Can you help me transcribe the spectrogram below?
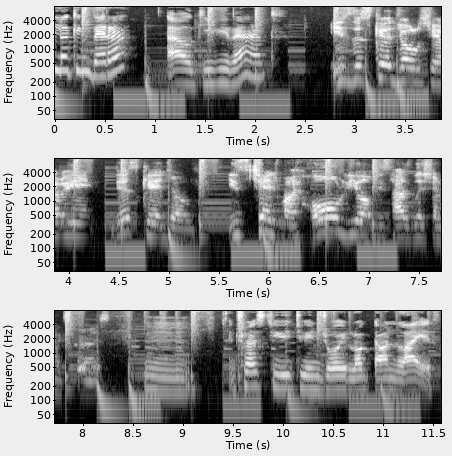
Definitely looking better. I'll give you that. It's the schedule, Sherry. The schedule. It's changed my whole view of this isolation experience. Hmm. I trust you to enjoy lockdown life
